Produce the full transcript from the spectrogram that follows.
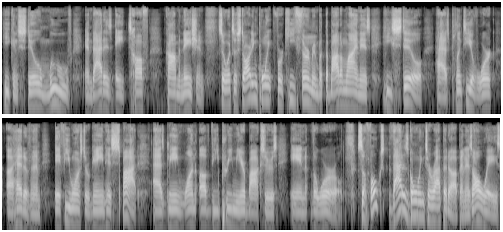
he can still move, and that is a tough combination. So it's a starting point for Keith Thurman, but the bottom line is he still has plenty of work ahead of him if he wants to regain his spot as being one of the premier boxers in the world. So, folks, that is going to wrap it up. And as always,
